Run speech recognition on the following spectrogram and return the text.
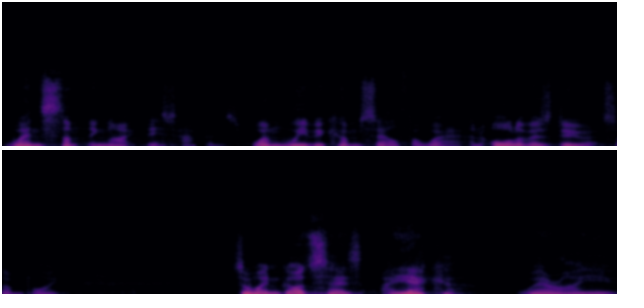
when something like this happens, when we become self aware, and all of us do at some point. So when God says, Ayeka, where are you?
